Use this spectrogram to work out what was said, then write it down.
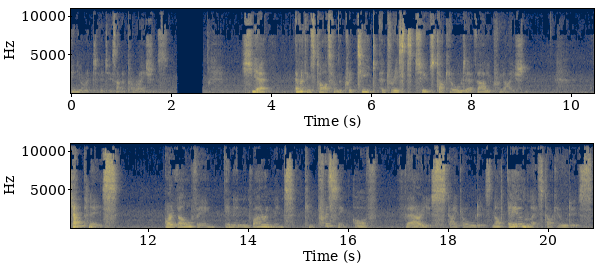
in your activities and operations. Here, everything starts from the critique addressed to stakeholder value creation. Companies are evolving in an environment compressing of various stakeholders, not only stakeholders,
